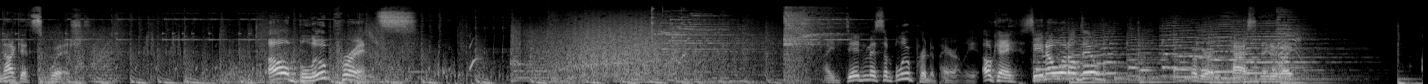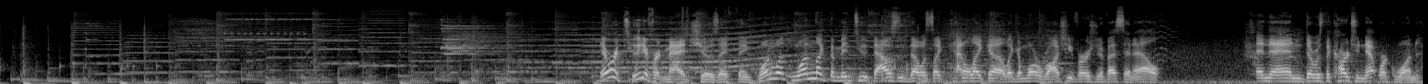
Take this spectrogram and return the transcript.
Not get squished. Oh, blueprints. I did miss a blueprint, apparently. Okay, so you know what I'll do? Probably already passed it anyway. There were two different Mad shows, I think. One, one, one like the mid 2000s that was like kind of like a like a more raunchy version of SNL, and then there was the Cartoon Network one,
